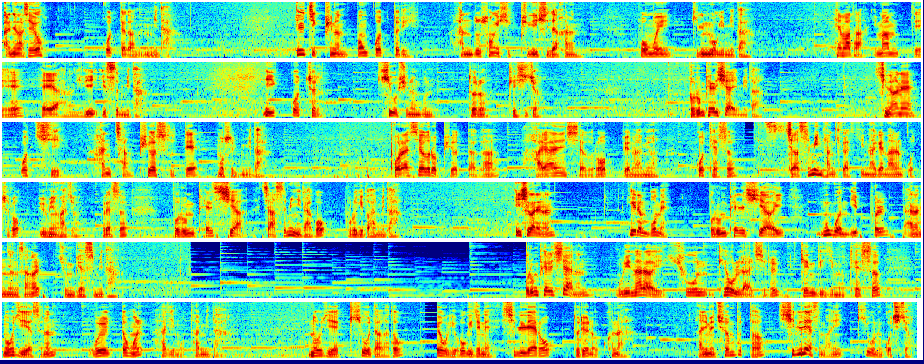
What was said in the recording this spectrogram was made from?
안녕하세요. 꽃대감입니다. 일찍 피는 뽕꽃들이 한두 송이씩 피기 시작하는 봄의 길목입니다. 해마다 이맘때에 해야 하는 일이 있습니다. 이 꽃을 키우시는 분 들어 계시죠? 브룸펠시아입니다. 지난해 꽃이 한창 피었을 때 모습입니다. 보라색으로 피었다가 하얀색으로 변하며 꽃에서 자스민 향기가 진하게 나는 꽃으로 유명하죠. 그래서 브룸펠시아 자스민이라고 부르기도 합니다. 이 시간에는 이른 봄에 브룸펠시아의 묵은 잎을 따는 영상을 준비했습니다. 브룸펠시아는 우리나라의 추운 겨울 날씨를 견디지 못해서 노지에서는 월동을 하지 못합니다. 노지에 키우다가도 겨울이 오기 전에 실내로 들여놓거나 아니면 처음부터 실내에서 많이 키우는 꽃이죠.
